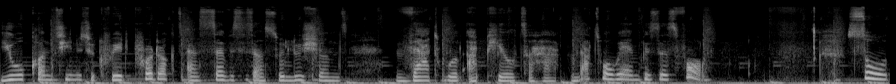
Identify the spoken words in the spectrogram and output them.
you will continue to create products and services and solutions that will appeal to her. And that's what we're in business for. So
